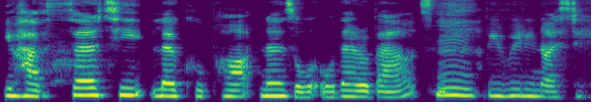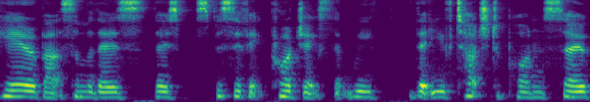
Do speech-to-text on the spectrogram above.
You have thirty local partners or, or thereabouts. It'd be really nice to hear about some of those those specific projects that we've that you've touched upon. So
